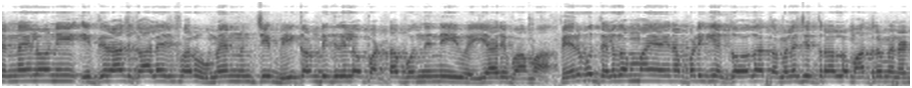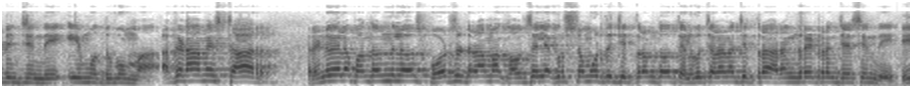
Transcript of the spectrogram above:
చెన్నైలోని ఇతిరాజ్ కాలేజ్ ఫర్ ఉమెన్ నుంచి బీకామ్ డిగ్రీలో పట్టా పొందింది ఈ వెయ్యారి భామ. పేరుకు తెలుగు అమ్మాయి అయినప్పటికీ ఎక్కువగా తమిళ చిత్రాల్లో మాత్రమే నటించింది ఈ ముద్దుగుమ్మ. అక్కడ ఆమె స్టార్ రెండు వేల పంతొమ్మిదిలో స్పోర్ట్స్ డ్రామా కౌశల్య కృష్ణమూర్తి చిత్రంతో తెలుగు చలనచిత్ర అరంగేట్రం చేసింది. ఈ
